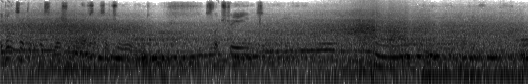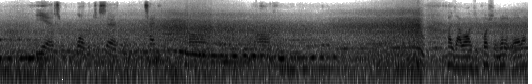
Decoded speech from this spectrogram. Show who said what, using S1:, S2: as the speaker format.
S1: it don't take into consideration revs, etc. and slipstreams and Yeah, so what would you say? 10 or, or
S2: Depends how hard you're pushing, doesn't it, really?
